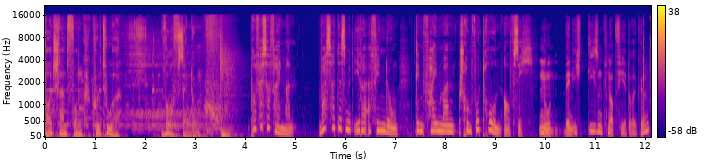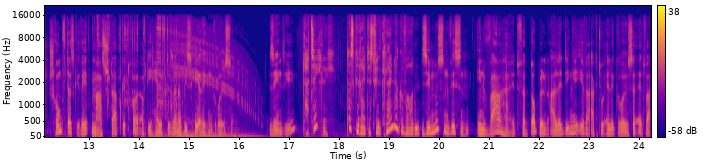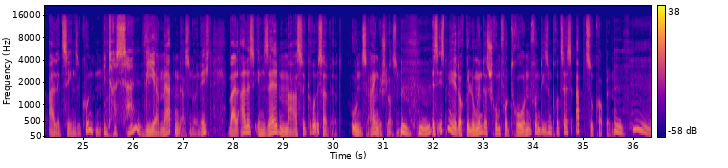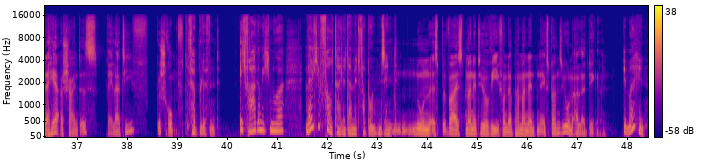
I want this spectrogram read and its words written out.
Deutschlandfunk Kultur Wurfsendung Professor Feinmann, was hat es mit Ihrer Erfindung, dem Feinmann Schrumpfotron, auf sich? Nun, wenn ich diesen Knopf hier drücke, schrumpft das Gerät maßstabgetreu auf die Hälfte seiner bisherigen Größe. Sehen Sie? Tatsächlich. Das Gerät ist viel kleiner geworden. Sie müssen wissen, in Wahrheit verdoppeln alle Dinge ihre aktuelle Größe etwa alle zehn Sekunden. Interessant. Wir merken das nur nicht, weil alles im selben Maße größer wird. Uns eingeschlossen. Mhm. Es ist mir jedoch gelungen, das Schrumpfotron von diesem Prozess abzukoppeln. Mhm. Daher erscheint es relativ geschrumpft. Verblüffend. Ich frage mich nur, welche Vorteile damit verbunden sind. Nun, es beweist meine Theorie von der permanenten Expansion aller Dinge. Immerhin.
